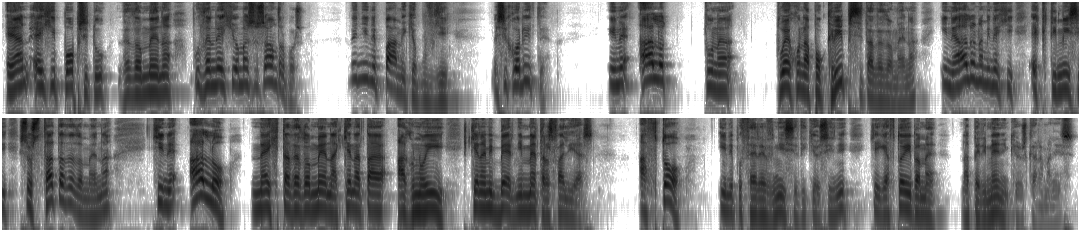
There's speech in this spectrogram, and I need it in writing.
εάν έχει υπόψη του δεδομένα που δεν έχει ο μέσος άνθρωπος. Δεν είναι πάμε και όπου βγει. Με συγχωρείτε. Είναι άλλο του να του έχουν αποκρύψει τα δεδομένα, είναι άλλο να μην έχει εκτιμήσει σωστά τα δεδομένα και είναι άλλο να έχει τα δεδομένα και να τα αγνοεί και να μην παίρνει μέτρα ασφαλείας. Αυτό είναι που θα ερευνήσει η δικαιοσύνη και γι' αυτό είπαμε να περιμένει ο κ. Καραμαλής.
